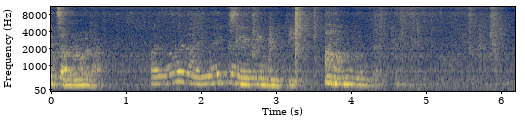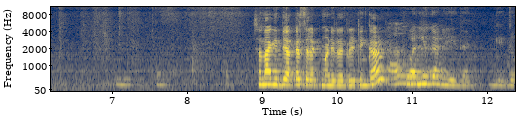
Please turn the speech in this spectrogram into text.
It's Aurora. Aurora, I like Sleeping Beauty. ಚೆನ್ನಾಗಿದ್ಯಾ ಅಕ್ಕ ಸೆಲೆಕ್ಟ್ ಮಾಡಿರೋ ಗ್ರೀಟಿಂಗ್ ಕಾರ್ಡ್ ಒಳಗಡೆ ಇದೆ. ಇದು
